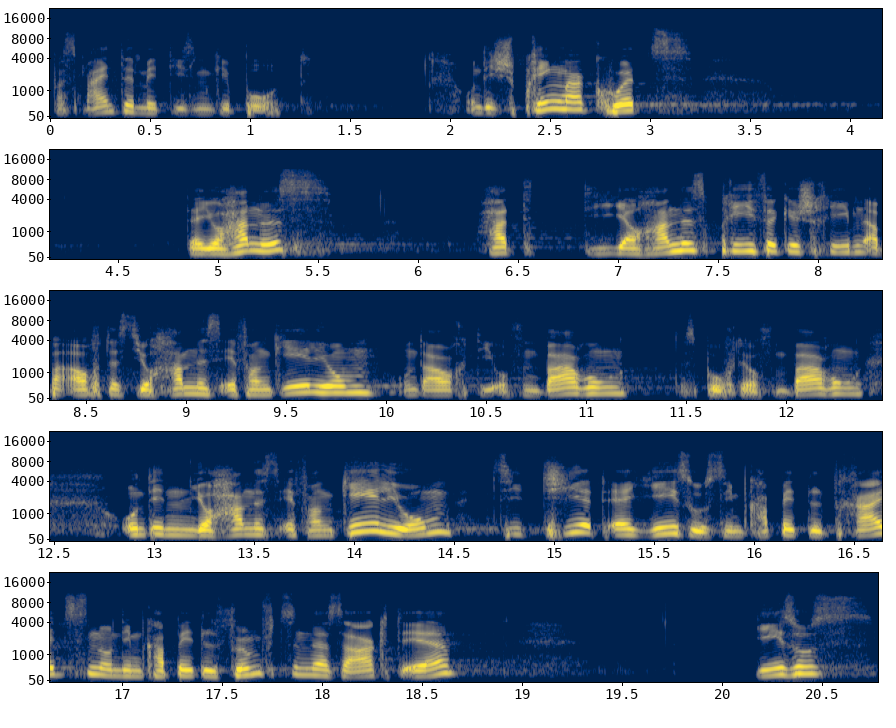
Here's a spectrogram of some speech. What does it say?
Was meint er mit diesem Gebot? Und ich springe mal kurz. Der Johannes hat die Johannesbriefe geschrieben, aber auch das Johannesevangelium und auch die Offenbarung, das Buch der Offenbarung. Und in Johannesevangelium zitiert er Jesus im Kapitel 13 und im Kapitel 15, da sagt er, Jesus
